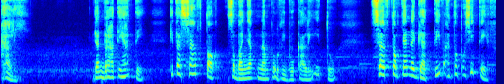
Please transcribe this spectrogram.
kali. Dan berhati-hati, kita self-talk sebanyak 60 ribu kali itu, self-talknya negatif atau positif.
